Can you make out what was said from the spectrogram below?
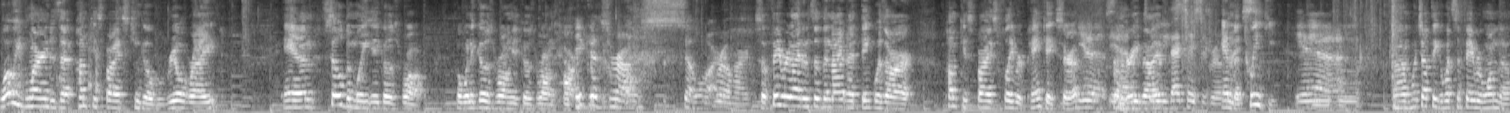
what we've learned is that pumpkin spice can go real right, and seldomly it goes wrong. But when it goes wrong, it goes wrong hard. It goes wrong so hard. Real hard. So, favorite items of the night, I think, was our pumpkin spice flavored pancake syrup Yes. from Great Value, That tasted real and nice. the Twinkie. Yeah. Um, what y'all think? What's the favorite one though?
